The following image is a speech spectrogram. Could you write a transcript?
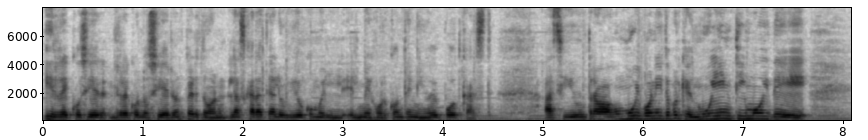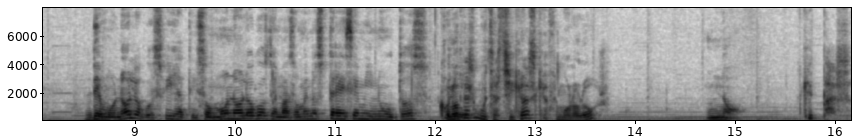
y reconocieron, perdón, Las Cárate al Oído como el, el mejor contenido de podcast. Ha sido un trabajo muy bonito porque es muy íntimo y de de monólogos, fíjate, son monólogos de más o menos 13 minutos. ¿Conoces Eh, muchas chicas que hacen monólogos? No, ¿Qué pasa?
